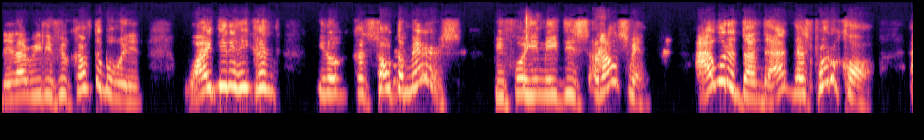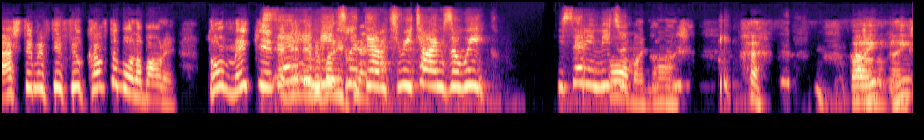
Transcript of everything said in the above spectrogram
they not really feel comfortable with it. Why didn't he, con- you know, consult the mayors before he made this announcement? I would have done that. There's protocol. Ask them if they feel comfortable about it. Don't make it. He said he meets with them three times a week. He said he meets. Oh my gosh. Well, he, he,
